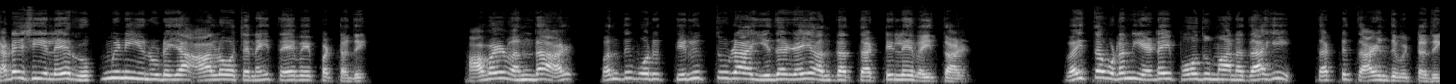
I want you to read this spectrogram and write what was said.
கடைசியிலே ருக்மிணியினுடைய ஆலோசனை தேவைப்பட்டது. அவள் வந்தாள் வந்து ஒரு திருத்துழா இதழை அந்த தட்டிலே வைத்தாள். வைத்தவுடன் எடை போதுமானதாகி தட்டு தாழ்ந்து விட்டது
